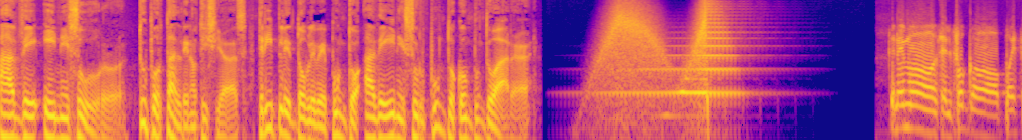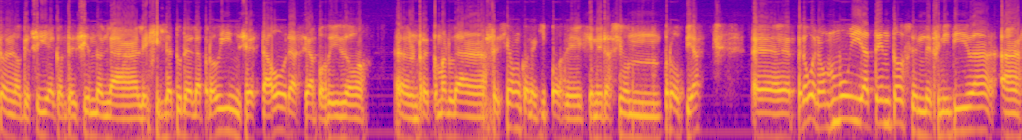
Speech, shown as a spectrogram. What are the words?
ADN Sur, tu portal de noticias, www.adnsur.com.ar. Tenemos el foco puesto en lo que sigue aconteciendo en la legislatura de la provincia. A esta hora se ha podido eh, retomar la sesión con equipos de generación propia. Eh, pero bueno, muy atentos en definitiva a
